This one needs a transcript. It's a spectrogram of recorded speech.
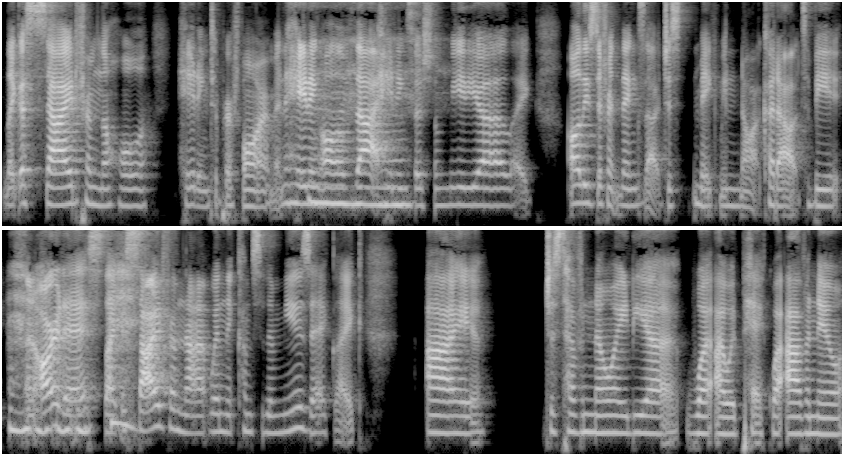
like aside from the whole hating to perform and hating mm-hmm. all of that, hating mm-hmm. social media, like all these different things that just make me not cut out to be an artist. Like aside from that, when it comes to the music, like I just have no idea what I would pick, what avenue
